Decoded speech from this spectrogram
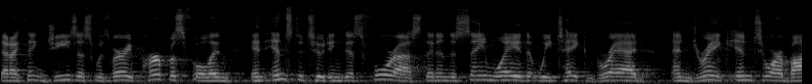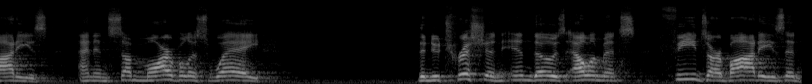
that I think Jesus was very purposeful in, in instituting this for us, that in the same way that we take bread and drink into our bodies, and in some marvelous way, the nutrition in those elements feeds our bodies and,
